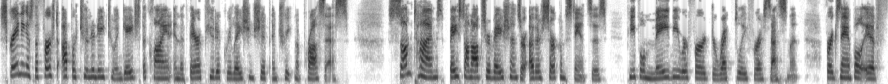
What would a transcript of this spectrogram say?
screening is the first opportunity to engage the client in the therapeutic relationship and treatment process. Sometimes based on observations or other circumstances people may be referred directly for assessment. For example if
